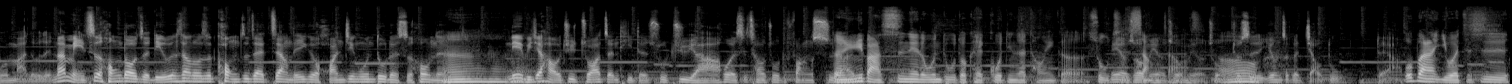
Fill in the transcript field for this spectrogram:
温嘛，对不对？那每次烘豆子理论上都是控制在这样的一个环境温度的时候呢，嗯，你也比较好去抓整体的数据啊，或者是操作的方式、啊。等于把室内的温度都可以固定在同一个数值上，没有错，没有错没有错，哦就是用这个角度，对啊。我本来以为只是是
